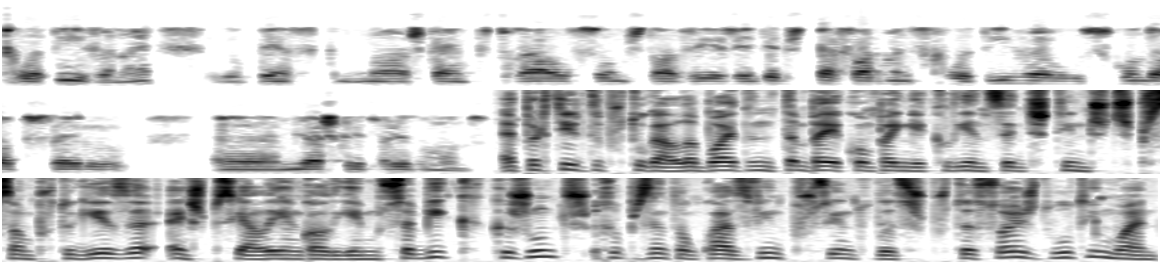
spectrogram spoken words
relativa, não é? Eu penso que nós cá em Portugal somos talvez, em termos de performance relativa, o segundo ou terceiro a melhor escritório do mundo. A partir de Portugal, a Boyden também acompanha clientes em destinos de expressão portuguesa, em especial em Angola e em Moçambique, que juntos representam quase 20% das exportações do último ano.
